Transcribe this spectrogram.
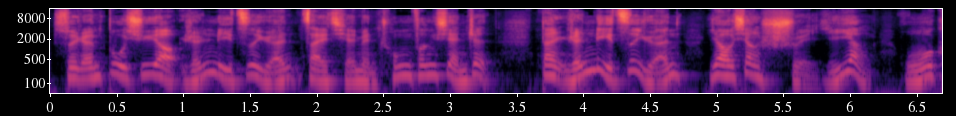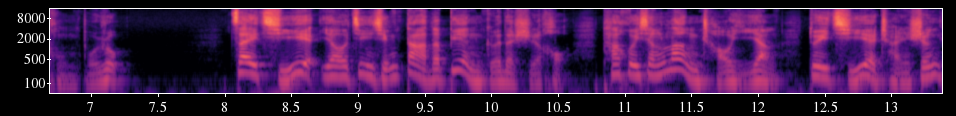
虽然不需要人力资源在前面冲锋陷阵，但人力资源要像水一样无孔不入。在企业要进行大的变革的时候，它会像浪潮一样对企业产生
